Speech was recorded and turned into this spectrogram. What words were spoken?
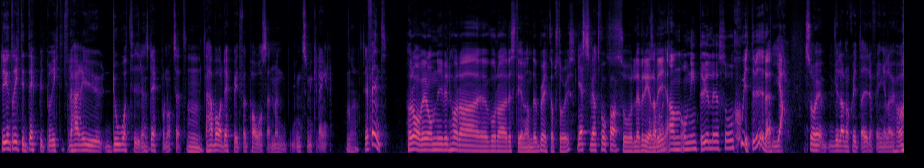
det är ju inte riktigt deppigt på riktigt, för det här är ju dåtidens depp på något sätt. Det här var deppigt för ett par år sedan, men inte så mycket längre. Nej. Så det är fint. Hör av er om ni vill höra eh, våra resterande breakup stories. Yes, vi har två kvar. Så levererar vi. An, om ni inte vill det så skiter vi i det. Ja, så vill jag nog skita i det, för ingen lär ju höra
